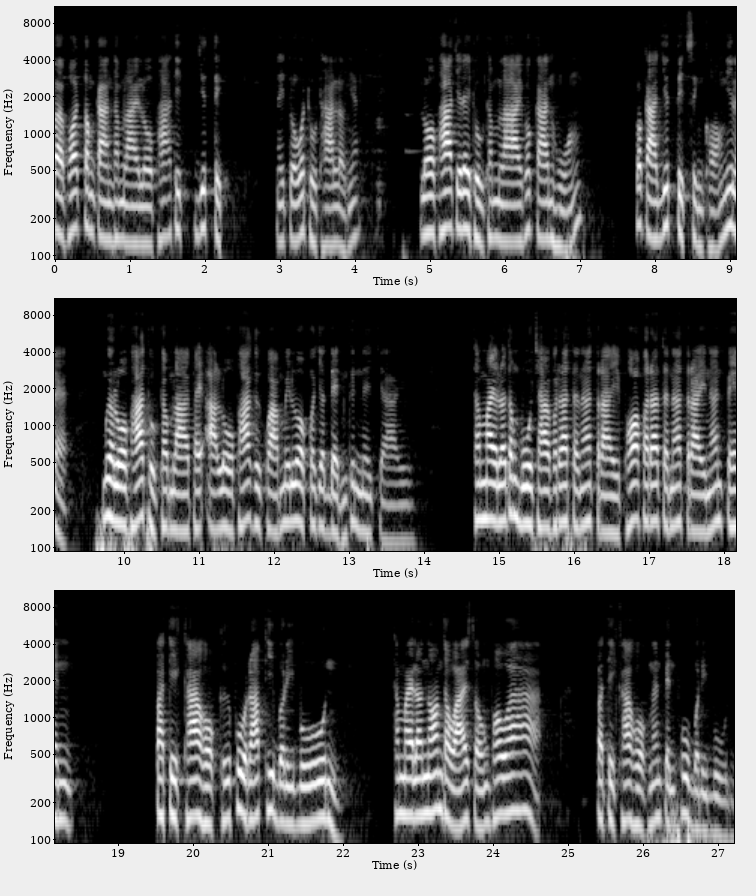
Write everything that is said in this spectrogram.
ว่าเพราะต้องการทำลายโลภะที่ยึดติดในตัววัตถุทานเหล่านี้ โลภะจะได้ถูกทำลาย เพราะการหวง เพราะการยึดติดสิ่งของนี่แหละ เมื่อโลภะถูกทำลายไปอะโลภะคือความไม่โลภก็จะเด่นขึ้นในใจทำไมเราต้องบูชาพระรัตนตรยัย เพราะพระรัตนตรัยนั้นเป็นปฏิคาหกคือผู้รับที่บริบูรณ์ทำไมเราน้อมถวายสงฆ์เพราะว่าปฏิคาหกนั้นเป็นผู้บริบูรณ์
